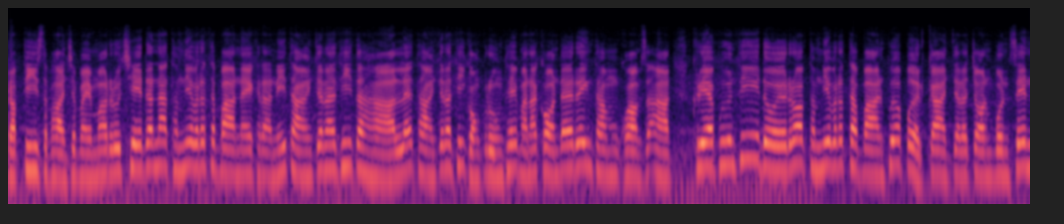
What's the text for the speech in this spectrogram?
ครับที่สะพานชมัยมารุเชษด้านหน้าทำเนียบรัฐบาลในขณะนี้ทางเจ้าหน้าที่ทหาร และทางเจ้าหน้าที่ของกรุงเทพมหานครได้เร่งทำความสะอาด เคลียร์พื้นที่โดยรอบทำเนียบรัฐบาล เพื่อเปิดการจราจรบนเส้น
